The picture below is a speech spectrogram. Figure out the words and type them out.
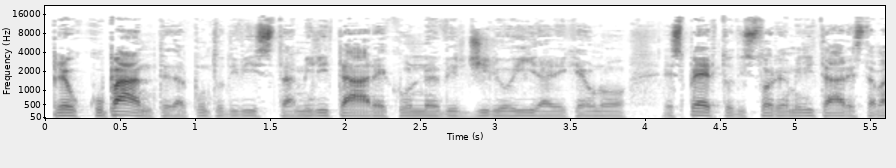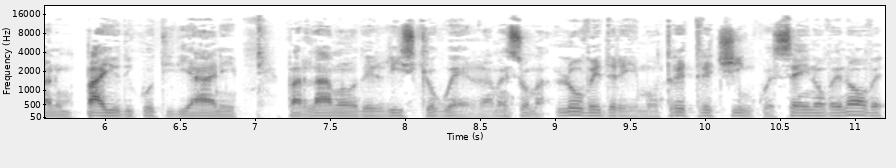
preoccupante dal punto di vista militare con Virgilio Ilari che è uno esperto di storia militare, stamane un paio di quotidiani parlavano del rischio guerra, ma insomma lo vedremo. 335 699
